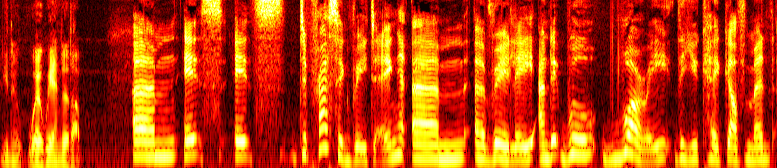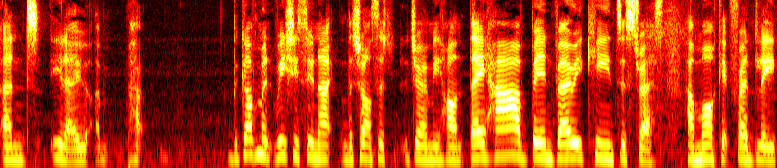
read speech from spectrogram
you know, where we ended up. Um, it's it's depressing reading, um, uh, really, and it will worry the UK government and you know um, the government, Rishi Sunak, the Chancellor Jeremy Hunt, they have been very keen to stress how market friendly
